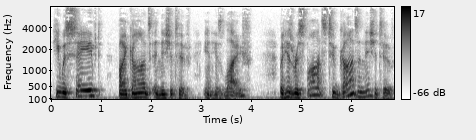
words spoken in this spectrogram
He was saved by God's initiative in his life, but his response to God's initiative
